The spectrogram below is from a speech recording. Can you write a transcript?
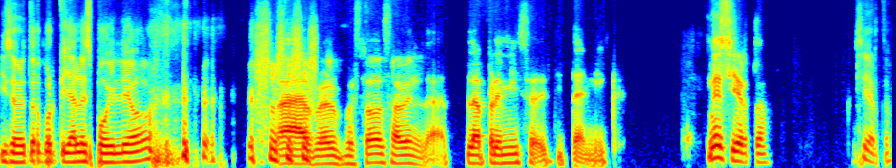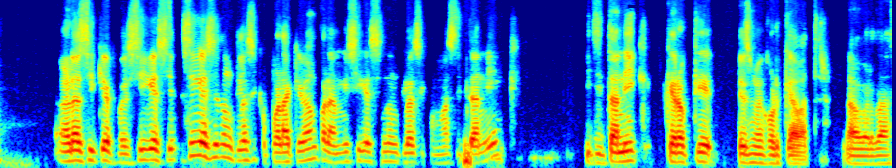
Y sobre todo porque ya lo spoileó. Ah, pero pues todos saben la, la premisa de Titanic. No es cierto. Cierto. Ahora sí que pues sigue, si- sigue siendo un clásico. Para que vean, para mí sigue siendo un clásico más Titanic. Y Titanic creo que es mejor que Avatar, la verdad.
